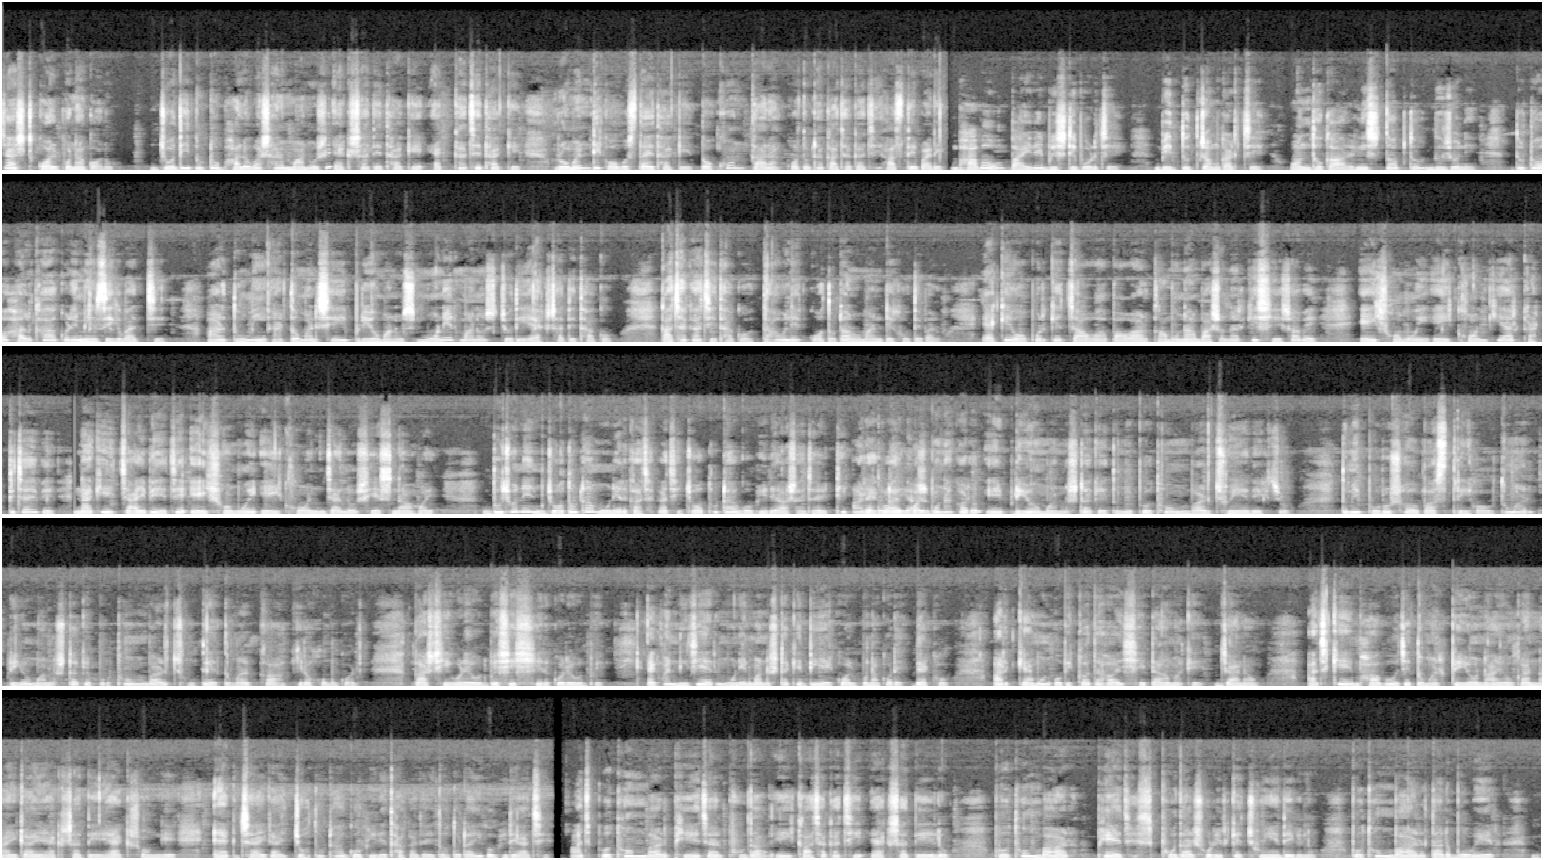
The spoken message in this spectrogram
Just কল্পনা করো, যদি দুটো ভালোবাসার মানুষ একসাথে থাকে, এক কাছে থাকে, রোমান্টিক অবস্থায় থাকে, তখন তারা কতটা কাছাকাছি আসতে পারে? ভাবো, বাইরে বৃষ্টি পড়ছে, বিদ্যুৎ চমকাচ্ছে, অন্ধকার, নিস্তব্ধ দুজনে, দুটো হালকা করে মিউজিক বাজছে। আর তুমি আর তোমার সেই প্রিয় মানুষ মনের মানুষ যদি একসাথে থাকো কাছাকাছি থাকো তাহলে কতটা রোমান্টিক হতে পারো? একে অপরকে চাওয়া পাওয়ার কামনা বাসনার কি শেষ হবে? এই সময় এই ক্ষণ কি আর কাটতে চাইবে? নাকি চাইবে যে এই সময় এই ক্ষণ যেন শেষ না হয়? দুজনে যতটা মনের কাছাকাছি যতটা গভীরে আসা যায় ঠিক আর একবার কল্পনা করো এই প্রিয় মানুষটাকে তুমি প্রথমবার ছুঁয়ে দেখছ। তুমি পুরুষ হও বা স্ত্রী হও তোমার প্রিয় মানুষটাকে প্রথমবার ছুঁতে তোমার গা কীরকম করে? গা শিউরে উঠবে, শিরশির করে উঠবে। একবার নিজের মনের মানুষটাকে দিয়ে কল্পনা করে দেখো। আর কেমন অভিজ্ঞতা হয় সেটা আমাকে জানাও। আজকে ভাবো যে তোমার প্রিয় নায়ক আর নায়িকা একসাথে, একসঙ্গে, এক জায়গায় যতটা গভীরে থাকা যায় ততটাই গভীরে আছে। আজ প্রথমবার ফেজ আর ফুদা এই কাছাকাছি একসাথে এলো। প্রথমবার ফেজ ফুদার শরীরকে ছুঁয়ে দেখল। প্রথমবার তার বউয়ের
